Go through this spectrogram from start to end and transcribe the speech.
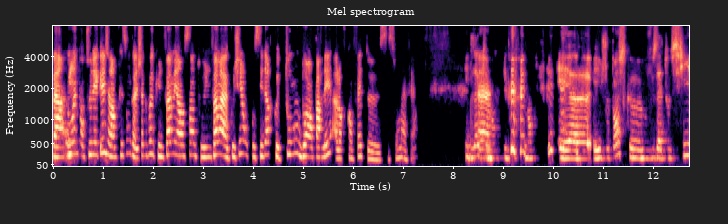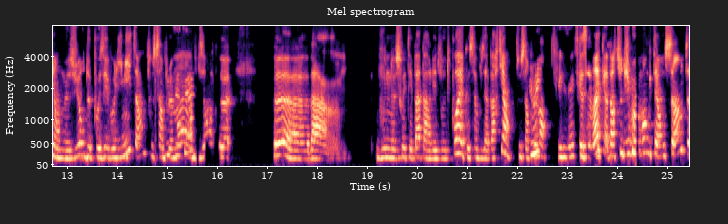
Ben, Moi, dans tous les cas, j'ai l'impression qu'à chaque fois qu'une femme est enceinte ou une femme a accouché, on considère que tout le monde doit en parler, alors qu'en fait, c'est son affaire. Exactement. et, et, je pense que vous êtes aussi en mesure de poser vos limites, hein, tout simplement en disant que euh, bah, vous ne souhaitez pas parler de votre poids et que ça vous appartient, tout simplement. Parce que c'est vrai qu'à partir du moment où tu es enceinte,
